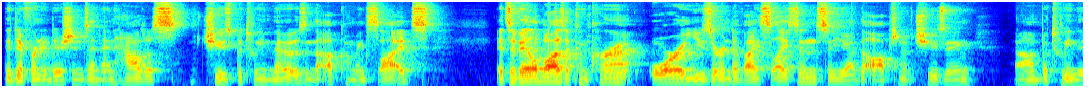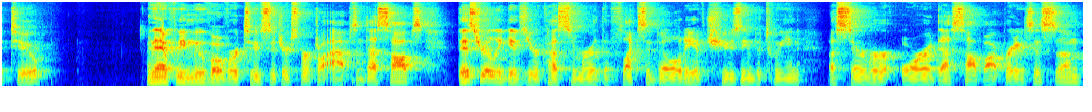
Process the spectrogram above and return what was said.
the different editions and, and how to choose between those in the upcoming slides. It's available as a concurrent or a user and device license, so you have the option of choosing um, between the two. And then if we move over to Citrix Virtual Apps and Desktops, this really gives your customer the flexibility of choosing between a server or a desktop operating system,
